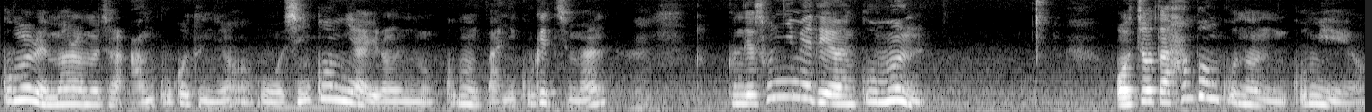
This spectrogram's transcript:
꿈을 웬만하면 잘 안 꾸거든요. 뭐 신꿈이야 이런 꿈은 많이 꾸겠지만 근데 손님에 대한 꿈은 어쩌다 한 번 꾸는 꿈이에요.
